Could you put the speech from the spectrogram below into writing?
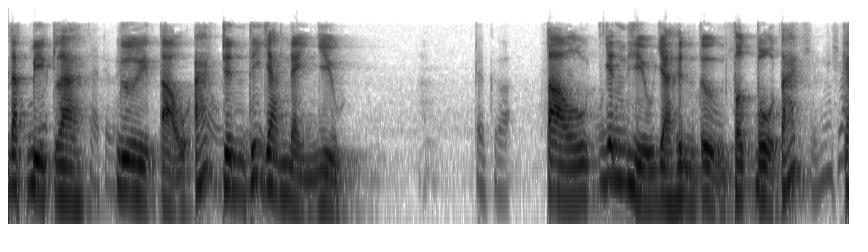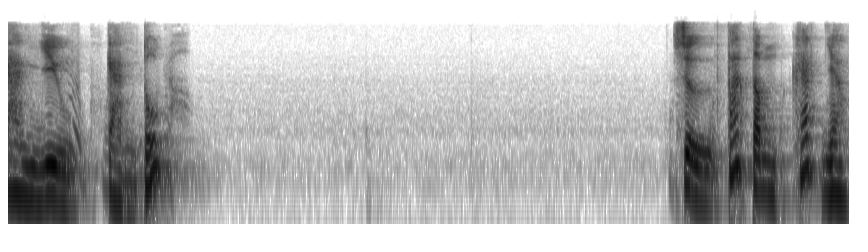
Đặc biệt là người tạo ác trên thế gian này nhiều. Tạo danh hiệu và hình tượng Phật Bồ Tát càng nhiều càng tốt. Sự phát tâm khác nhau.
